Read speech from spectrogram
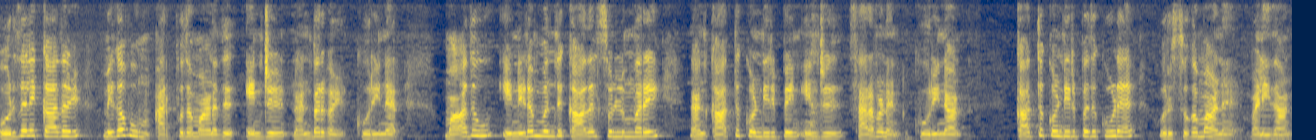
ஒருதலை காதல் மிகவும் அற்புதமானது என்று நண்பர்கள் கூறினர். மாது என்னிடம் வந்து காதல் சொல்லும் வரை நான் காத்து கொண்டிருப்பேன் என்று சரவணன் கூறினான். காத்து கொண்டிருப்பது கூட ஒரு சுகமான வழிதான்.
